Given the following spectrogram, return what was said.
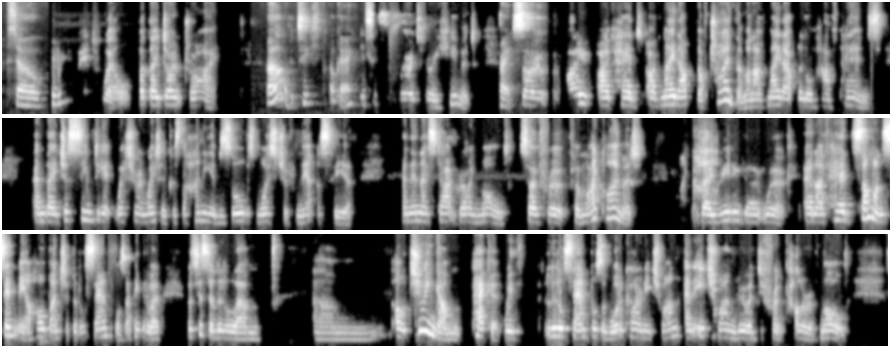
So they re-wet well, but they don't dry. Oh, okay. Where it's very humid. Right. So I, I've had, I've made up, I've tried them, and I've made up little half pans and they just seem to get wetter and wetter because the honey absorbs moisture from the atmosphere and then they start growing mold. So for, for my climate, oh they really don't work. And I've had someone sent me a whole bunch of little samples. I think there were it was just a little um, um, oh chewing gum packet with little samples of watercolor in each one, and each one grew a different color of mold.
